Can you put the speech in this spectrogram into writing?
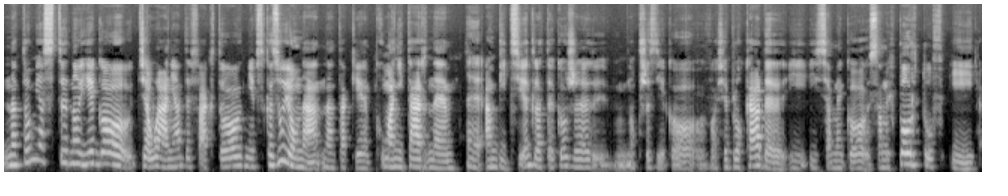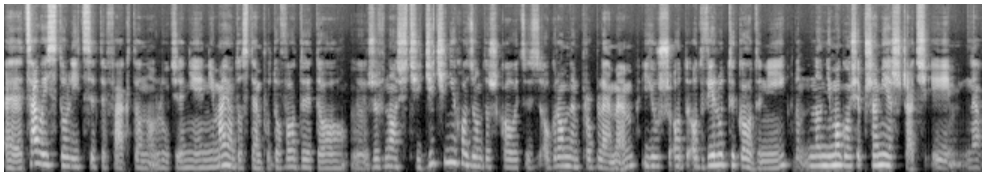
Natomiast no, jego działania de facto nie wskazują na, na takie humanitarne e, ambicje, dlatego że no, przez jego właśnie blokadę i, i samego, samych portów i e, całej stolicy de facto no, ludzie nie, nie mają dostępu do wody, do żywności, dzieci nie chodzą do szkoły, co jest ogromnym problemem. Już od, od wielu tygodni no, nie mogą się przemieszczać i no,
